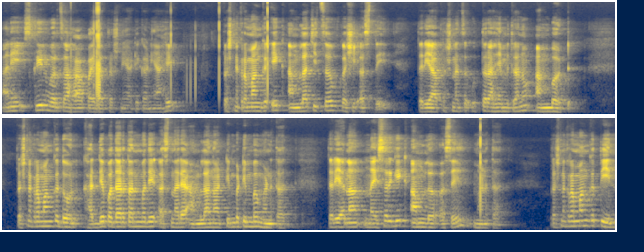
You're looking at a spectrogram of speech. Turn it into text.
आणि स्क्रीनवरचा हा पहिला प्रश्न या ठिकाणी आहे. प्रश्न क्रमांक एक आंबलाची चव कशी असते? तर या प्रश्नाचं उत्तर आहे मित्रांनो आंबट. प्रश्न क्रमांक दोन खाद्यपदार्थांमध्ये असणाऱ्या आम्लांना टिंबटिंब म्हणतात. तर यांना नैसर्गिक आम्ल असे म्हणतात. प्रश्न क्रमांक तीन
